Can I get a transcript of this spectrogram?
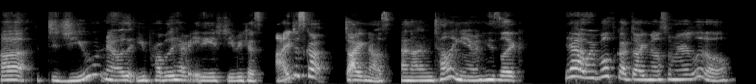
uh, did you know that you probably have ADHD? Because I just got diagnosed and I'm telling you. And he's like, yeah, we both got diagnosed when we were little.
